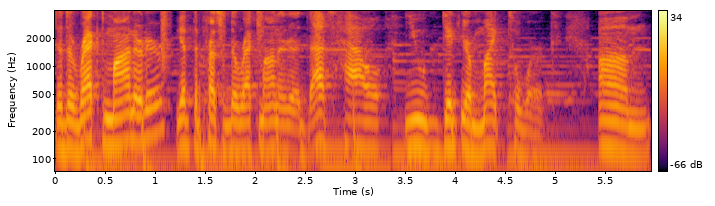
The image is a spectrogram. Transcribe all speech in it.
The direct monitor, you have to press the direct monitor. That's how you get your mic to work. Um,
